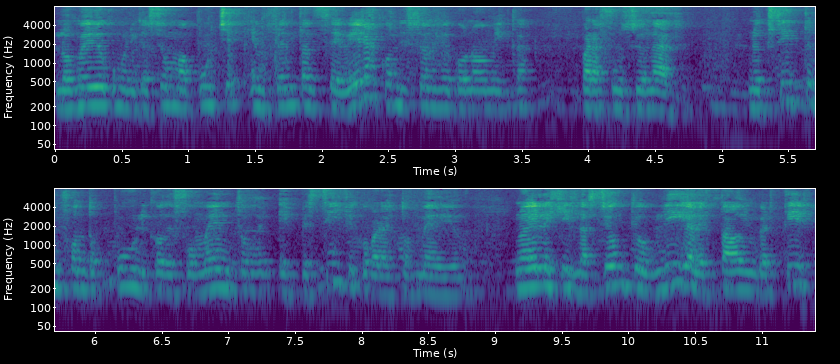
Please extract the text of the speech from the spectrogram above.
Los medios de comunicación mapuche enfrentan severas condiciones económicas para funcionar. No existen fondos públicos de fomento específicos para estos medios. No hay legislación que obligue al Estado a invertir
